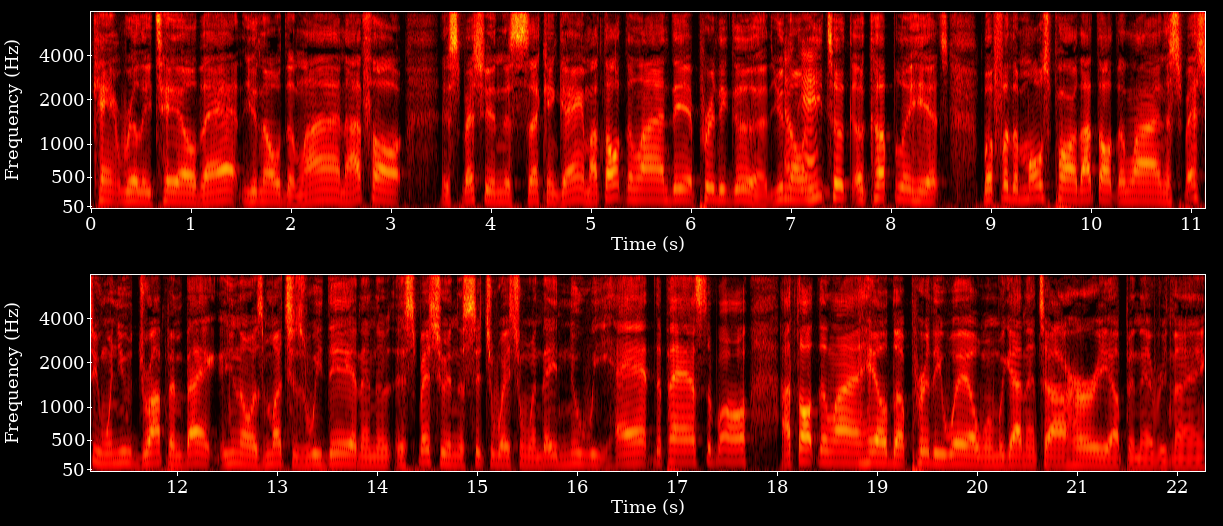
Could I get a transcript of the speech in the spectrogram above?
Can't really tell that. You know, the line, I thought, especially in this second game, I thought the line did pretty good. You know, Okay. he took a couple of hits, but for the most part, I thought the line, especially when you dropping back, you know, as much as we did, and especially in the situation when they knew we had to pass the ball, I thought the line held up pretty well when we got into our hurry up and everything.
